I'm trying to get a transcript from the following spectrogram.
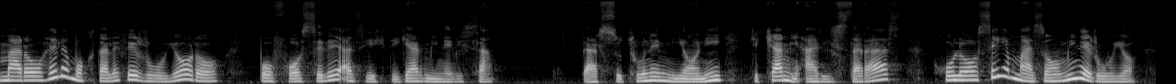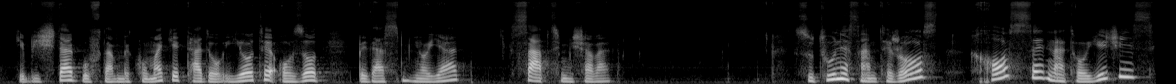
مراحل مختلف رویا را با فاصله از یکدیگر می نویسم. در ستون میانی که کمی عریضتر است خلاصه مزامین رویا که بیشتر گفتم به کمک تداعیات آزاد به دست می آید ثبت می شود. ستون سمت راست خاص نتایجی است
